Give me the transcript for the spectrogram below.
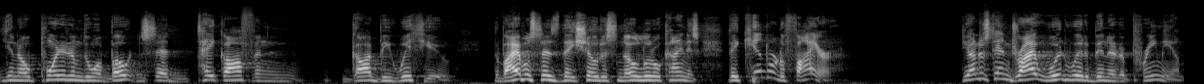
you know, pointed them to a boat and said, Take off and God be with you. The Bible says they showed us no little kindness. They kindled a fire. Do you understand? Dry wood would have been at a premium.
